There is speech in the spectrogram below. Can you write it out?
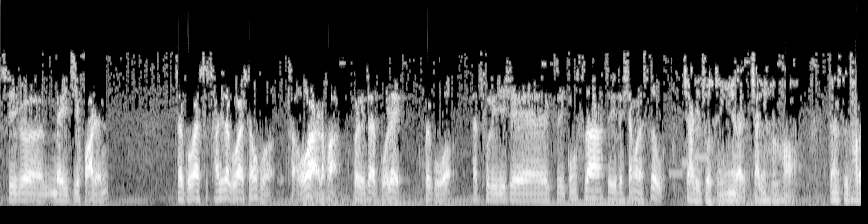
是一个美籍华人，在国外是长期在国外生活，她偶尔的话会在国内回国来处理一些自己公司啊这些的相关的事务。家里做生意的，家境很好，但是他的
